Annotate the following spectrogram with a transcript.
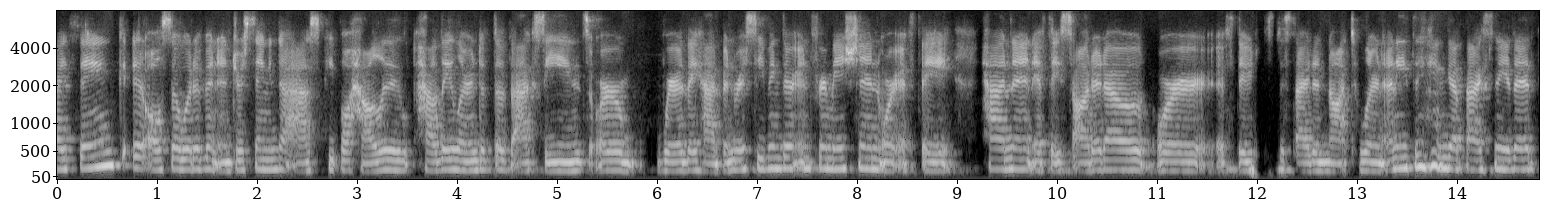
I think it also would have been interesting to ask people how they how they learned of the vaccines or where they had been receiving their information or if they hadn't, if they sought it out or if they just decided not to learn anything and get vaccinated.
